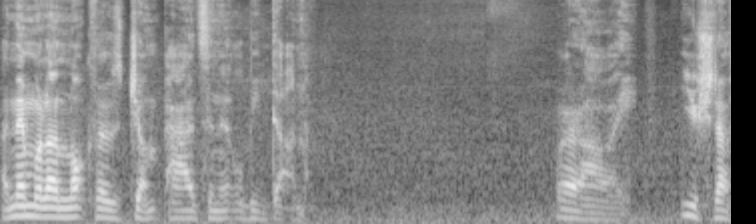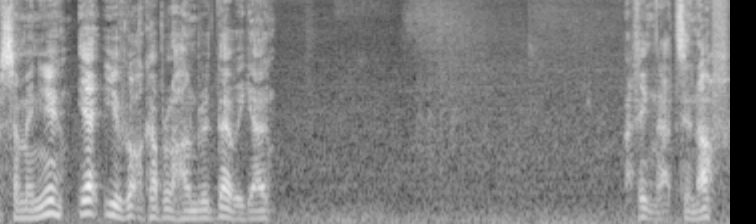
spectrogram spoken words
And then we'll unlock those jump pads and it'll be done. Where are we? You should have some in you. Yeah, you've got a couple of hundred. There we go. I think that's enough.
